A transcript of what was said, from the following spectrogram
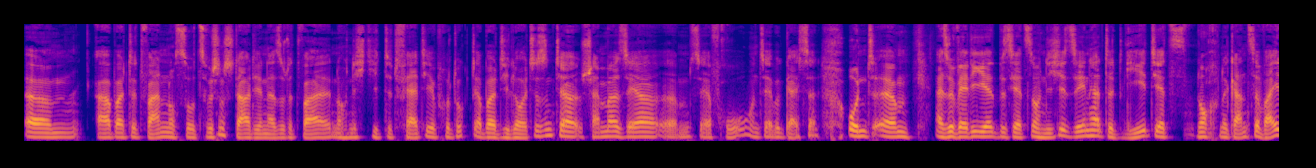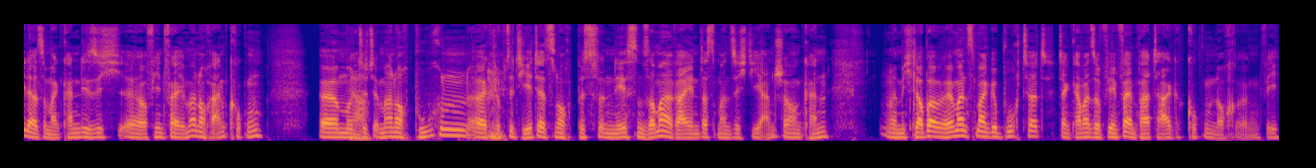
Ähm, aber das waren noch so Zwischenstadien, also das war noch nicht die, das fertige Produkt, aber die Leute sind ja scheinbar sehr, ähm, sehr froh und sehr begeistert. Und ähm, also wer die bis jetzt noch nicht gesehen hat, das geht jetzt noch eine ganze Weile. Also man kann die sich äh, auf jeden Fall immer noch angucken ähm, und Ja. das immer noch buchen. Äh, ich glaube, das geht jetzt noch bis zum nächsten Sommer rein, dass man sich die anschauen kann. Ähm, ich glaube aber, wenn man es mal gebucht hat, dann kann man es auf jeden Fall ein paar Tage gucken noch irgendwie.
